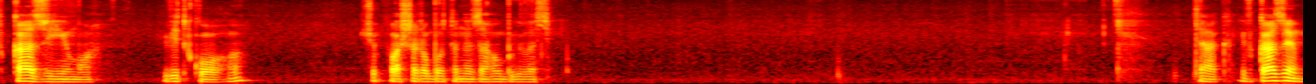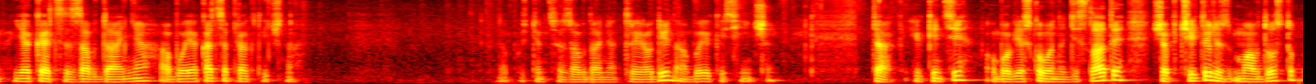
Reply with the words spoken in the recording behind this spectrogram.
вказуємо від кого, щоб ваша робота не загубилась. Так, і вказуємо, яке це завдання або яка це практична. Допустимо, це завдання 3.1 або якесь інше. Так, і в кінці обов'язково надіслати, щоб вчитель мав доступ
